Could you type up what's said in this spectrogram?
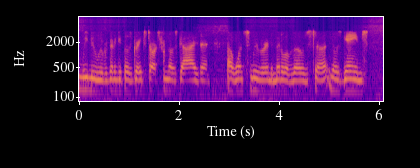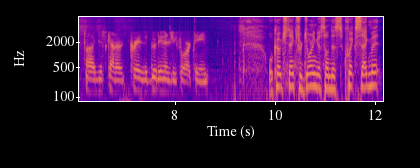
we knew we were going to get those great starts from those guys, and uh, once we were in the middle of those uh, those games, uh, just kind of created a good energy for our team. Well, Coach, thanks for joining us on this quick segment.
